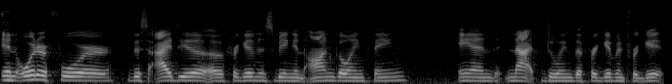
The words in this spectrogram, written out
in order for this idea of forgiveness being an ongoing thing and not doing the forgive and forget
